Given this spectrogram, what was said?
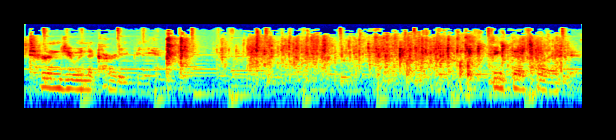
turned you into Cardi B. think that's what I did.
